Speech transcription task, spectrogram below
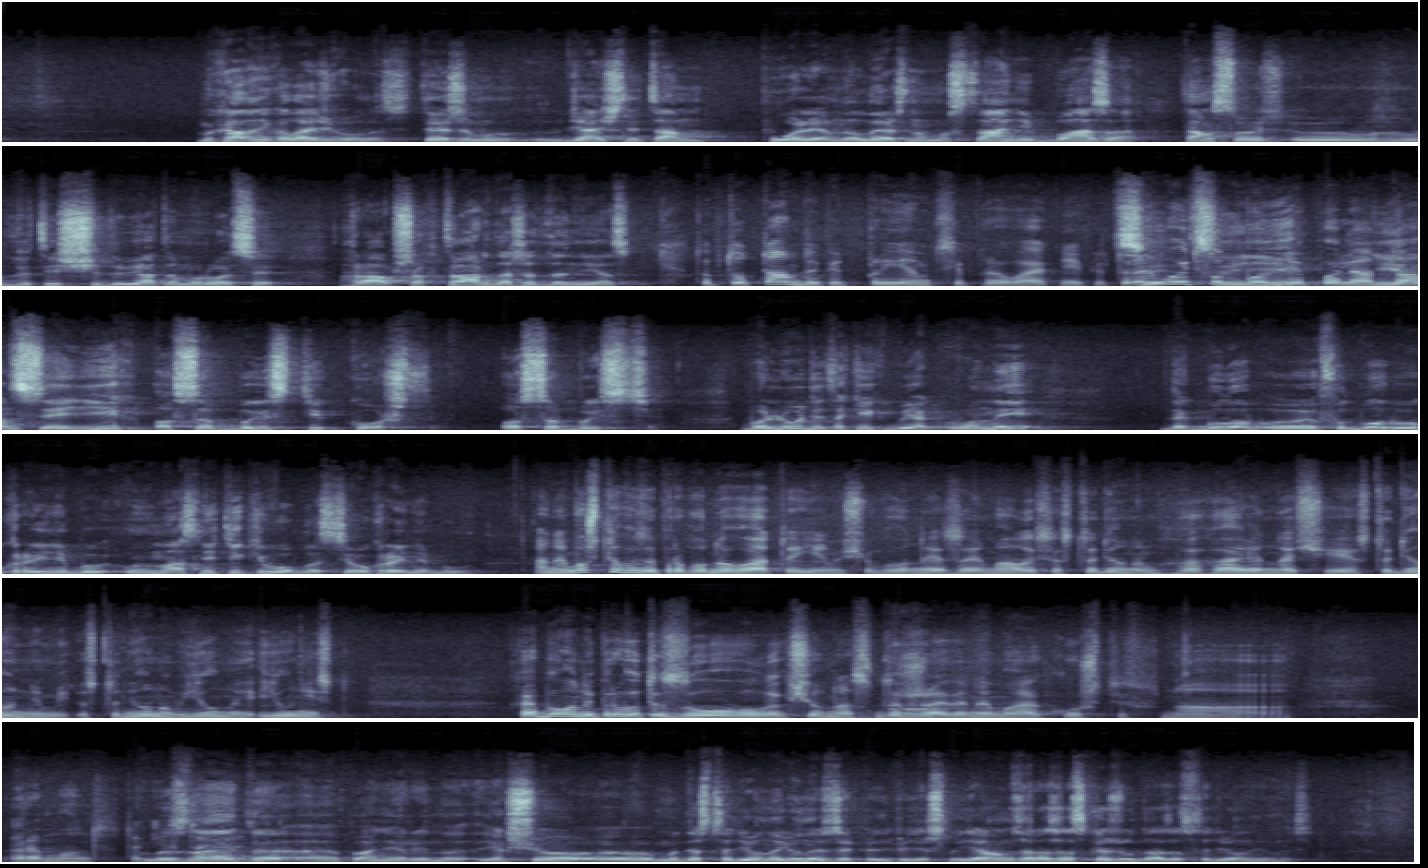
Михайло Ніколаївич Голос. Теж йому вдячний. Там поле в належному стані, база. Там у 2009 році грав Шахтар, навіть Донецьк. Тобто там, де підприємці приватні підтримують футбольні їх, поля, ні, там це їх особисті кошти. Особисті. Бо люди, таких як вони, так було б е, футбол в Україні був у нас не тільки в області, а в Україні був. А не можете ви запропонувати їм, щоб вони займалися стадіоном Гагаріна чи стадіоном, стадіоном Юни- Юність? Хай би вони приватизовували, якщо в нас в державі немає коштів на ремонт таких Ви знаєте, е, пані Ірино, якщо е, ми до стадіону Юність підійшли, я вам зараз розкажу да, за стадіон Юність.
